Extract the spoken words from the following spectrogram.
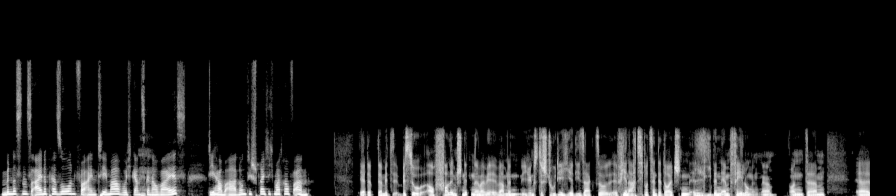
mindestens eine Person für ein Thema, wo ich ganz mhm. genau weiß, die haben Ahnung, die spreche ich mal drauf an. Ja, damit bist du auch voll im Schnitt, ne? weil wir, wir haben eine jüngste Studie hier, die sagt, so 84 Prozent der Deutschen lieben Empfehlungen. Ja? Und ähm, äh,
